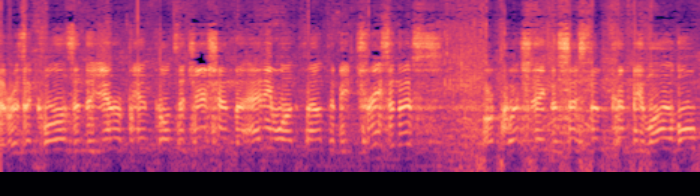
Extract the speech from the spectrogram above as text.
There is a clause in the European Constitution that anyone found to be treasonous or questioning the system could be liable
